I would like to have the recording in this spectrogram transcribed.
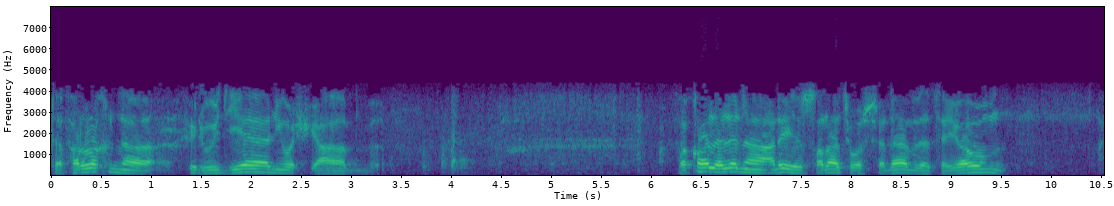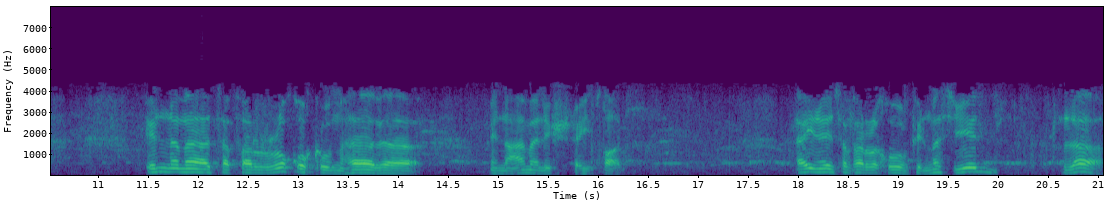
تفرقنا في الوديان والشعاب. فقال لنا عليه الصلاة والسلام ذات يوم إنما تفرقكم هذا من عمل الشيطان. أين يتفرقون في المسجد؟ لا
